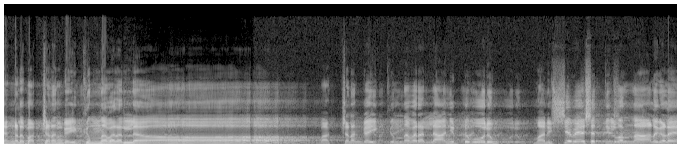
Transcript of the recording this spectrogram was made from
ഞങ്ങൾ ഭക്ഷണം കഴിക്കുന്നവരല്ല. ഭക്ഷണം കഴിക്കുന്നവരല്ലാഞ്ഞിട്ട് പോലും മനുഷ്യവേഷത്തിൽ വന്ന ആളുകളെ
